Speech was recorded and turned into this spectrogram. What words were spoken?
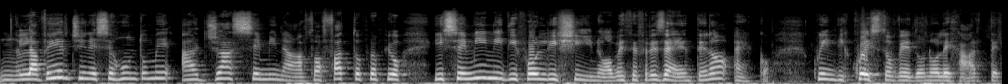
la Vergine secondo me ha già seminato, ha fatto proprio i semini di pollicino, avete presente, no? Ecco, quindi questo vedono le carte.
